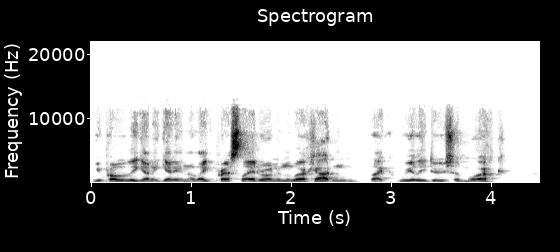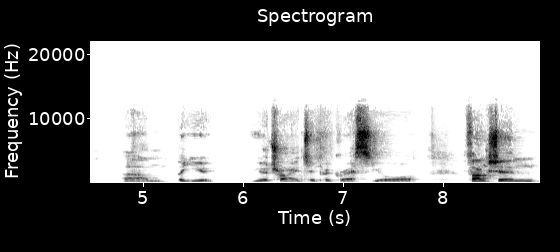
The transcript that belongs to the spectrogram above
You're probably going to get in a leg press later on in the workout and like really do some work, um, but you you're trying to progress your function,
